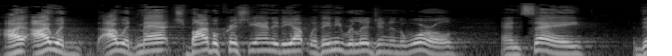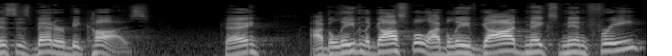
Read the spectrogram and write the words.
I, I, would, I would match Bible Christianity up with any religion in the world and say this is better because. Okay? I believe in the gospel. I believe God makes men free.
